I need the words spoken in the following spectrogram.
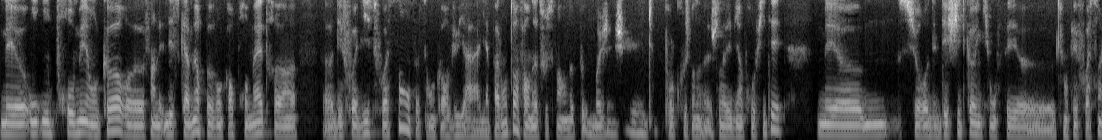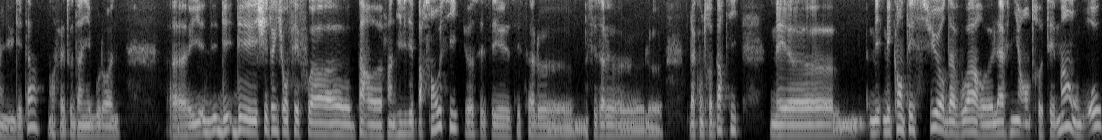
Mais on, on promet encore, enfin les, les, scammers peuvent encore promettre euh, des fois 10, fois 100, ça s'est encore vu il y, a, pas longtemps. Enfin, on a tous, enfin, on moi, j pour le coup, j'en avais bien profité. Mais euh, sur des, des, shitcoins qui ont fait euh, qui ont fait x100, il y en a eu des tas en fait au dernier bull run. Des, des shitcoins qui ont fait fois par, enfin divisé par 100 aussi. C'est ça le, c'est ça le, la contrepartie. Mais mais, mais quand tu es sûr d'avoir l'avenir entre tes mains, en gros,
